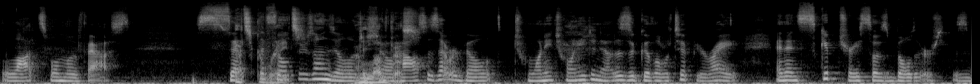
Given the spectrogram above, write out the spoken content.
lots will move fast." Set That's the great. filters on Zillow to show this. houses that were built 2020 to now. This is a good little tip. You're right. And then skip trace those builders. This is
